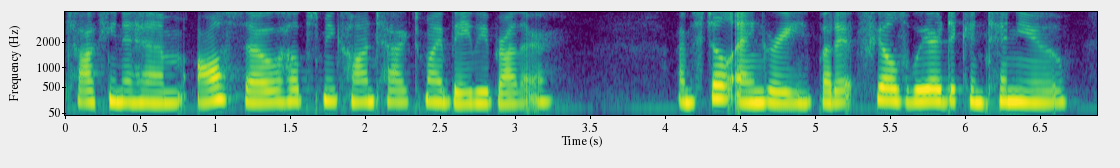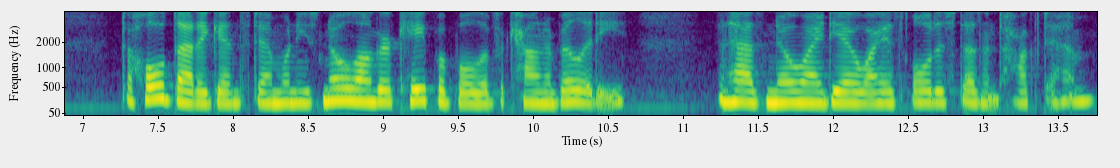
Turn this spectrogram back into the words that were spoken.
Talking to him also helps me contact my baby brother. I'm still angry, but it feels weird to continue to hold that against him when he's no longer capable of accountability and has no idea why his oldest doesn't talk to him.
